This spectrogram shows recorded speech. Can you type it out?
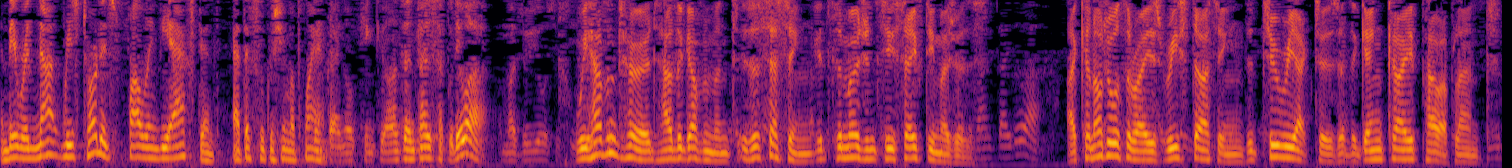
and they were not restarted following the accident at the Fukushima plant. We haven't heard how the government is assessing its emergency safety measures. I cannot authorize restarting the two reactors at the Genkai power plant.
